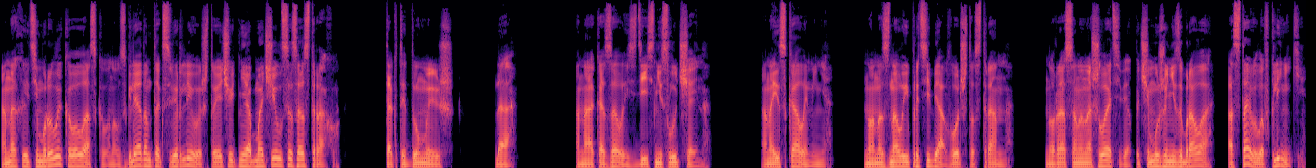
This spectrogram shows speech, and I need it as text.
Она хоть и мурлыкала ласково, но взглядом так сверлила, что я чуть не обмочился со страху. «Так ты думаешь...» «Да». Она оказалась здесь не случайно. Она искала меня. Но она знала и про тебя, вот что странно. Но раз она нашла тебя, почему же не забрала? Оставила в клинике?»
